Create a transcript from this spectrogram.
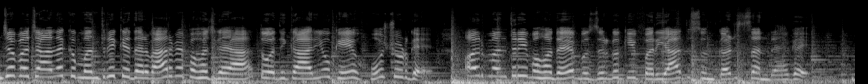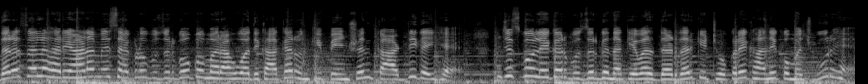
जब अचानक मंत्री के दरबार में पहुँच गया तो अधिकारियों के होश उड़ गए और मंत्री महोदय बुज़ुर्ग की फरियाद सुनकर सन रह गए। दरअसल हरियाणा में सैकड़ों बुज़ुर्गों को मरा हुआ दिखाकर उनकी पेंशन काट दी गई है जिसको लेकर बुज़ुर्ग न केवल दर दर की ठोकरें खाने को मजबूर हैं,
